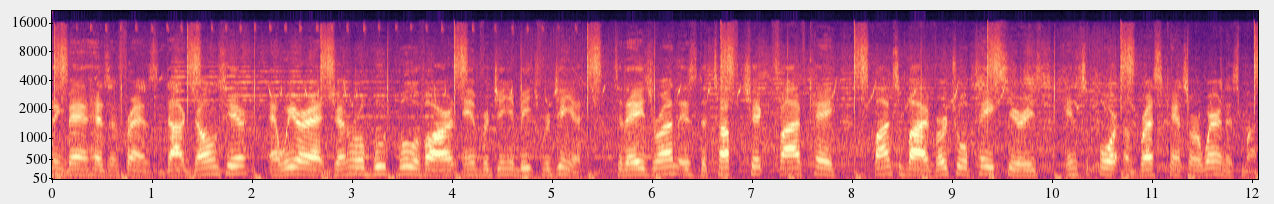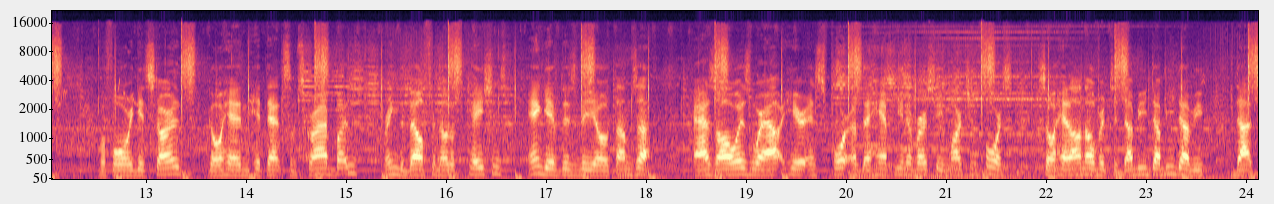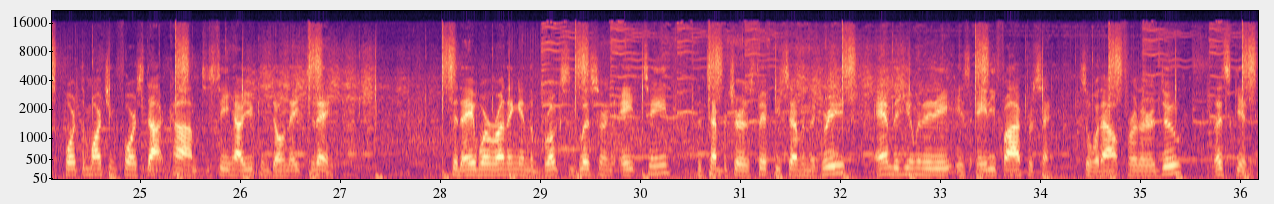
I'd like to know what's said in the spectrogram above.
Morning, bandheads and friends. Doc Jones here, and we are at General Booth Boulevard in Virginia Beach, Virginia. Today's run is the Tuff Chick 5K, sponsored by Virtual Pace Series in support of Breast Cancer Awareness Month. Before we get started, go ahead and hit that subscribe button, ring the bell for notifications, and give this video a thumbs up. As always, we're out here in support of the Hampton University Marching Force, so head on over to www.supportthemarchingforce.com to see how you can donate today. Today we're running in the Brooks Glycerin 18. The temperature is 57 degrees and the humidity is 85%. So without further ado, let's get it.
